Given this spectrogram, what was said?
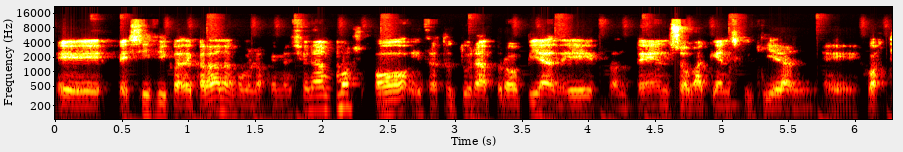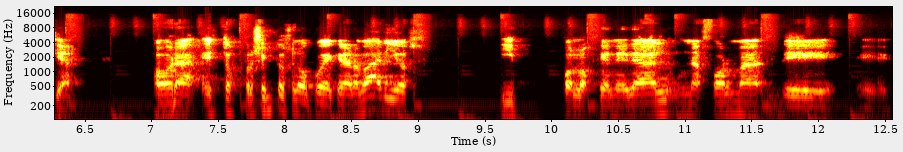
eh, específicos de Cardano, como los que mencionamos, o infraestructura propia de frontends o backends que quieran eh, hostear. Ahora, estos proyectos uno puede crear varios y por lo general una forma de eh,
